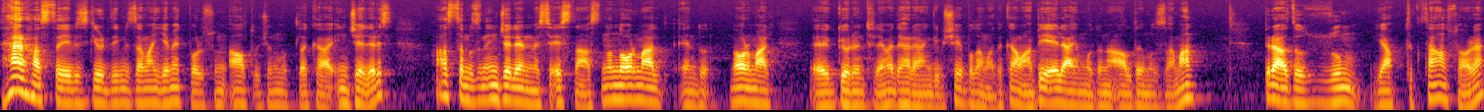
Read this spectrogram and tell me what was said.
her hastaya biz girdiğimiz zaman yemek borusunun alt ucunu mutlaka inceleriz. Hastamızın incelenmesi esnasında normal endo, normal e, görüntülemede herhangi bir şey bulamadık ama bir LI modunu aldığımız zaman biraz da zoom yaptıktan sonra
